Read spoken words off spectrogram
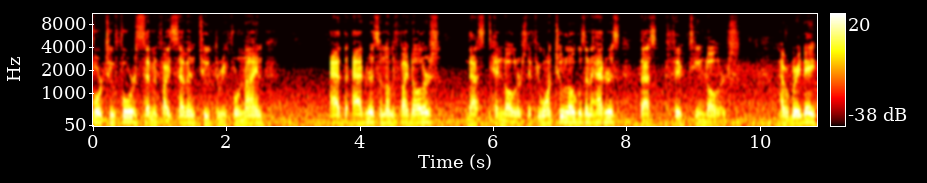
424 757 2349. Add the address, another $5. That's $10. If you want two logos and an address, that's $15. Have a great day.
